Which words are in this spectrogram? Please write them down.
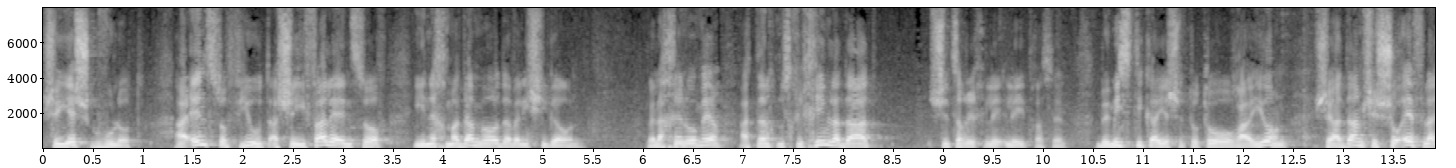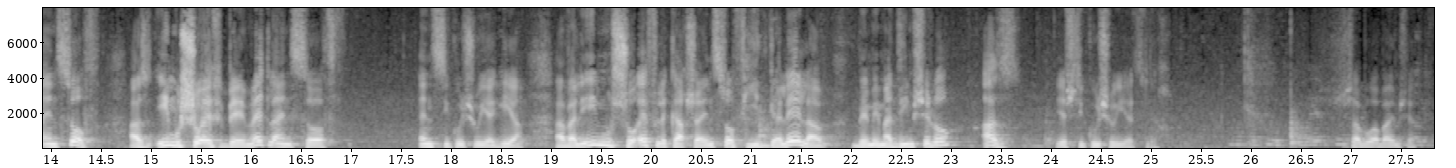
שיש גבולות. האינסופיות, השאיפה לאינסוף, היא נחמדה מאוד, אבל היא שיגעון. ולכן הוא אומר, אנחנו צריכים לדעת שצריך להתרסן. במיסטיקה יש את אותו רעיון שאדם ששואף לאינסוף, אז אם הוא שואף באמת לאינסוף, אין סיכוי שהוא יגיע. אבל אם הוא שואף לכך שהאינסוף יתגלה אליו בממדים שלו, אז יש סיכוי שהוא יצליח. שבוע בהמשך.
